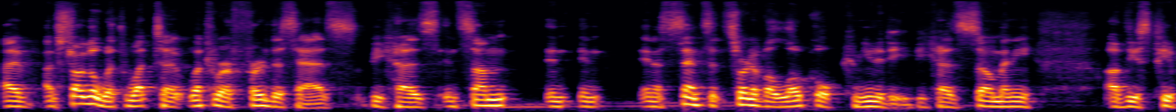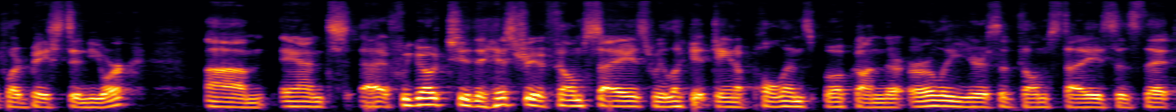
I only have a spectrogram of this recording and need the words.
I've, I've struggled with what to what to refer to this as because in some in, in in a sense it's sort of a local community because so many of these people are based in New York. Um, and uh, if we go to the history of film studies, we look at Dana Polan's book on the early years of film studies. Is that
